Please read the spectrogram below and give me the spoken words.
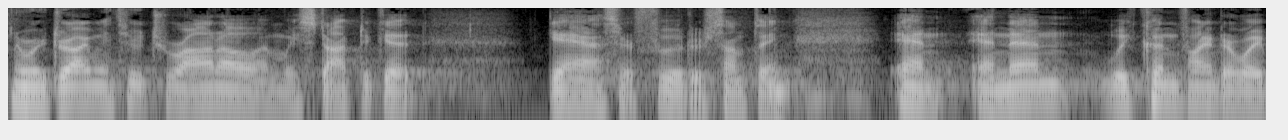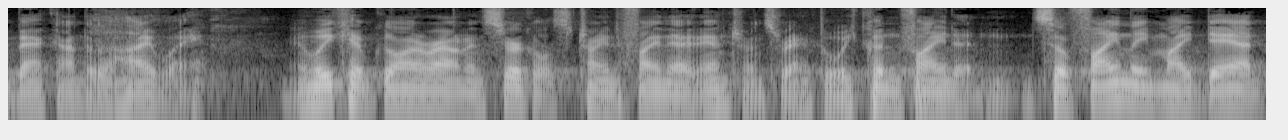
And we were driving through Toronto and we stopped to get gas or food or something. And, and then we couldn't find our way back onto the highway. And we kept going around in circles trying to find that entrance ramp, but we couldn't find it. And so finally, my dad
